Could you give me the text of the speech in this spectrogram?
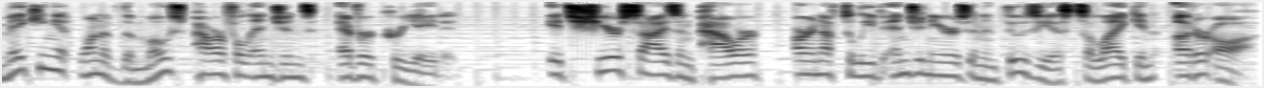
making it one of the most powerful engines ever created. Its sheer size and power are enough to leave engineers and enthusiasts alike in utter awe.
